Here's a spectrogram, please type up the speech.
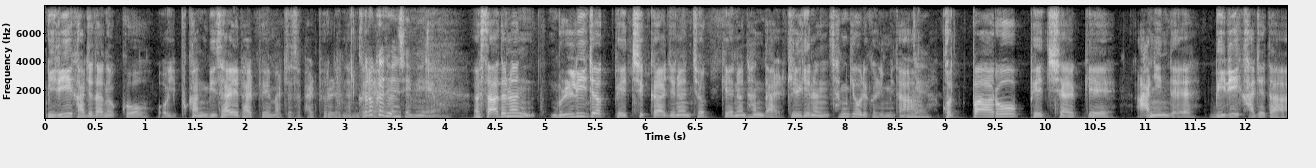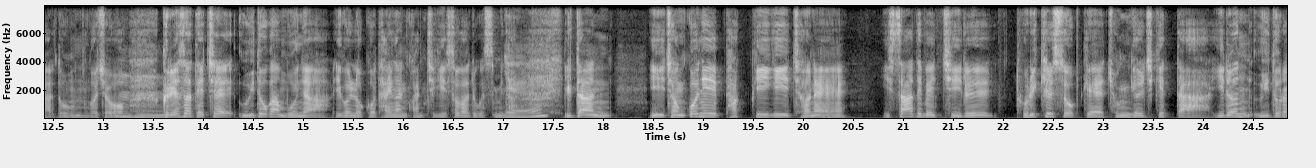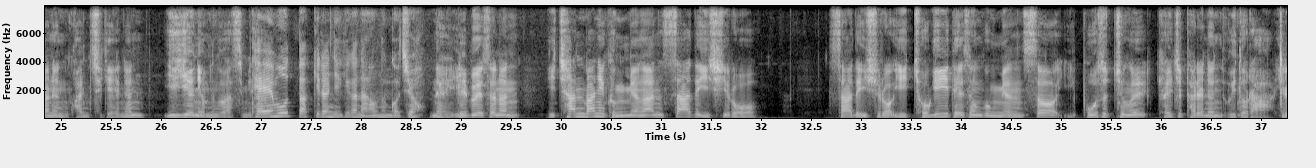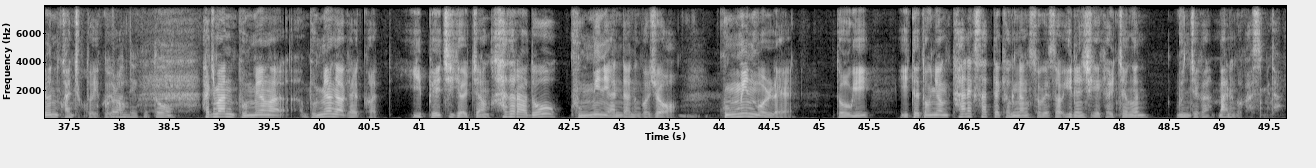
미리 가져다 놓고 어, 이 북한 미사일 발표에 맞춰서 발표를 했는데 그렇게 된 셈이에요. 어, 사드는 물리적 배치까지는 적게는 한 달, 길게는 3개월이 걸립니다. 예. 곧바로 배치할 게 아닌데 미리 가져다 놓은 거죠. 그래서 대체 의도가 뭐냐 이걸 놓고 다양한 관측이 쏟아지고 있습니다. 예. 일단 이 정권이 바뀌기 전에 이 사드 배치를 돌이킬 수 없게 종결짓겠다 이런 의도라는 관측에는 이견이 없는 것 같습니다. 대못 받기란 얘기가 나오는 거죠. 네, 일부에서는 이 찬반이 극명한 사드 이슈로 사드 이슈로 이 조기 대선 국면서 이 보수층을 결집하려는 의도라 이런 관측도 있고요. 그런 얘기도. 하지만 분명 분명하게 할 것 이 배치 결정 하더라도 국민이 한다는 거죠. 국민 몰래 더욱이 이 대통령 탄핵 사태 경랑 속에서 이런 식의 결정은 문제가 많은 것 같습니다.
